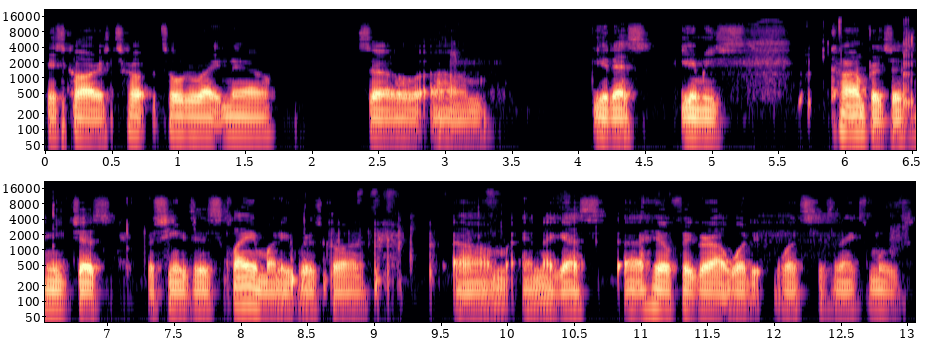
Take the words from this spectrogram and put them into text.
his car is to- total right now. So um, yeah, that's Yemi's current position. He just received his claim money for his car. Um, and I guess uh, he'll figure out what it, what's his next moves.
